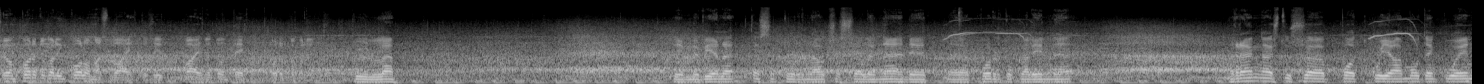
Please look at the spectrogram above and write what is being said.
Se on Portugalin kolmas vaihto. Siitä vaihdot on tehty Portugalin. Kyllä. Emme vielä tässä turnauksessa ole nähneet Portugalin rangaistuspotkuja muuten kuin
